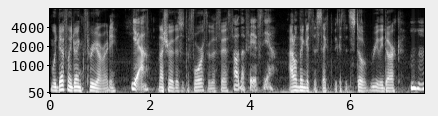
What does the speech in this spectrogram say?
we definitely drank three already. Yeah, I'm Not sure if this is the fourth or the fifth. Oh, the fifth. Yeah. I don't think it's the sixth because it's still really dark. Mm-hmm.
